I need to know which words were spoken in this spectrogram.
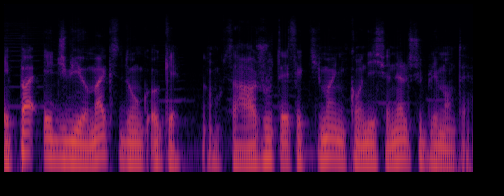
et pas HBO Max, donc ok. Donc ça rajoute effectivement une conditionnelle supplémentaire.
